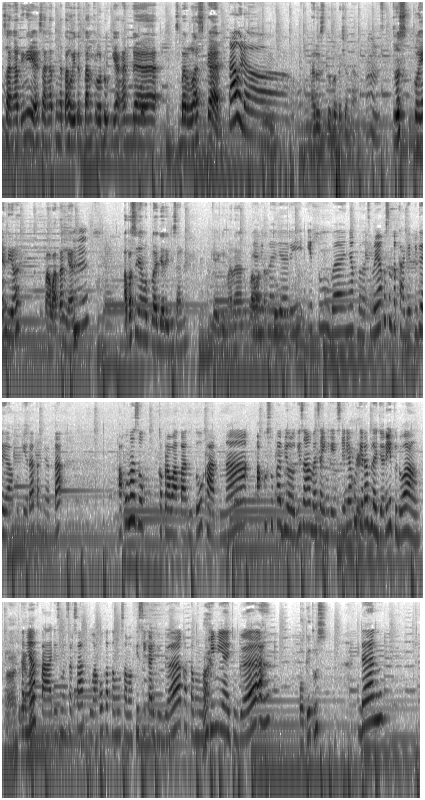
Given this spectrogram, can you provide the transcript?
sangat ini ya, sangat mengetahui tentang produk yang anda sebarluaskan. Tahu dong. Harus tuh profesional. Hmm. Terus kuliahnya dia keperawatan kan? Mhm. Apa sih yang lo pelajari di sana? Kayak gimana Yang keperawatan tuh? dipelajari itu banyak banget. Sebenarnya aku sempat kaget juga ya. Aku kira ternyata aku masuk keperawatan tuh karena aku suka biologi sama bahasa Inggris. Jadi aku Oke. kira belajarnya itu doang. Ah, ternyata, Ternyata di semester 1 aku ketemu sama fisika juga, ketemu Hah? kimia juga, Oke, terus? dan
